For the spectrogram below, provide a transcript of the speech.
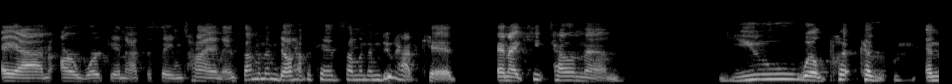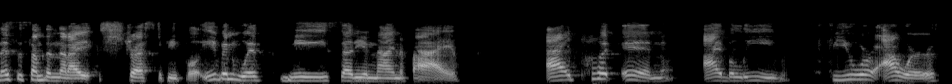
and are working at the same time. And some of them don't have kids, some of them do have kids. And I keep telling them, you will put, because, and this is something that I stress to people, even with me studying nine to five, I put in, I believe, fewer hours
